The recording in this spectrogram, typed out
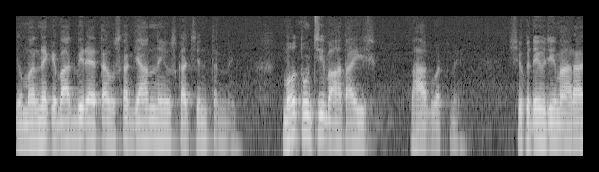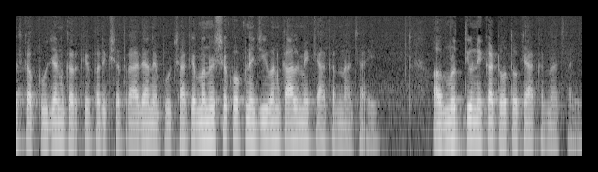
जो मरने के बाद भी रहता है, उसका ज्ञान नहीं, उसका चिंतन नहीं। बहुत ऊँची बात आई भागवत में। सुखदेव जी महाराज का पूजन करके परीक्षित राजा ने पूछा कि मनुष्य को अपने जीवन काल में क्या करना चाहिए? और मृत्यु निकट हो तो क्या करना चाहिए?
